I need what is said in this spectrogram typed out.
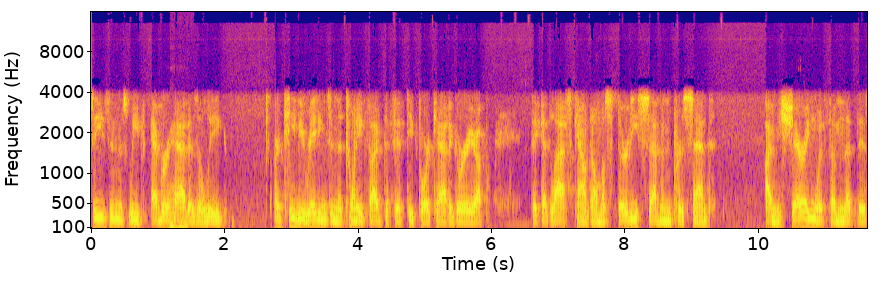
seasons we've ever had as a league. Our TV ratings in the 25 to 54 category are up. I think at last count, almost 37 percent I'm sharing with them that this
